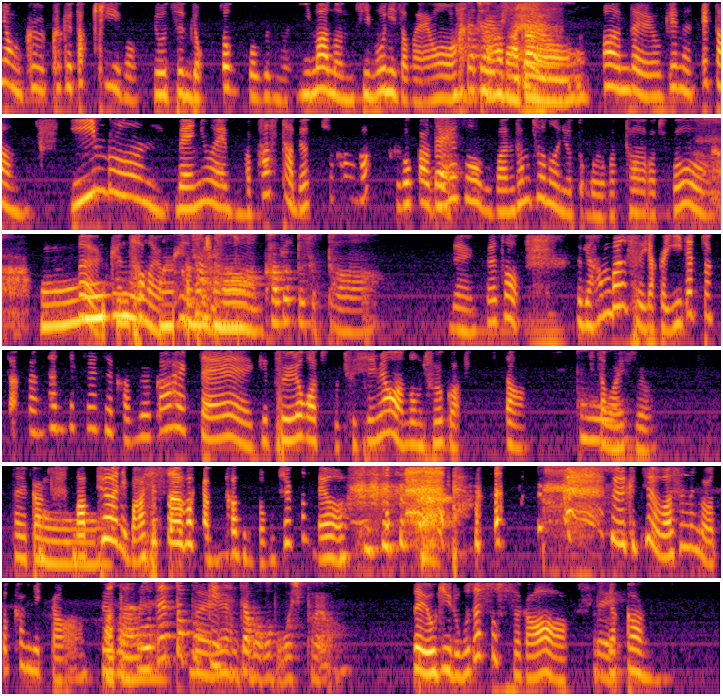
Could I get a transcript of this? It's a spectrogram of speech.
그냥 그 그렇게 딱히 막 요즘 엽떡 먹으면 2만 원 기본이잖아요. 맞아요. 아. 맞아요. 아 근데 여기는 일단 2인분 메뉴에 뭔가 파스타 몇 추가인가? 그것까지 네. 해서 13,000원이었던 것 같아가지고 오, 네, 괜찮아요. 아, 괜찮다. 가격도 좋다. 네, 그래서 여기 한 번씩 약간 이제 좀 약간 산책 슬슬 가볼까 할 때 이렇게 들려가지고 드시면 너무 좋을 것 같아요. 진짜 진짜 오. 맛있어요. 약간 오. 맛 표현이 맛있어요밖에 안 나가서 너무 슬픈데요. 그 그치만 맛있는 걸 어떡합니까? 맞아요. 로제 떡볶이 네. 진짜 먹어보고 싶어요. 네, 여기 로제 소스가 네. 약간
